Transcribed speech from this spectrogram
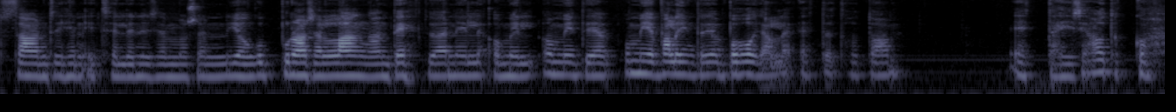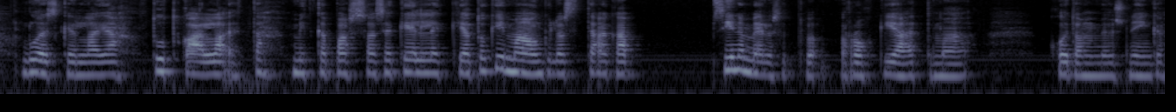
saan siihen itselleni semmoisen jonkun punaisen langan tehtyä niille omien, omien valintojen pohjalle. Että tota, että ei se auta lueskella ja tutkailla, että mitkä passaa se kellekin. Ja toki mä oon kyllä sitten aika siinä mielessä rohkia, että mä koitan myös niinkö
